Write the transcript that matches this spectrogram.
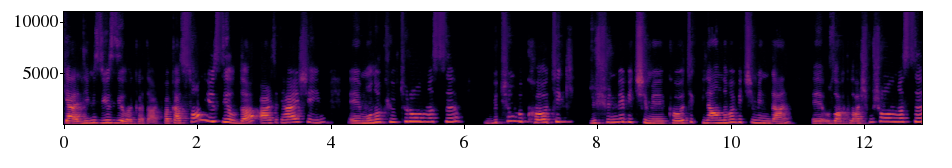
Geldiğimiz yüzyıla kadar. Fakat son yüzyılda artık her şeyin e, monokültür olması, bütün bu kaotik düşünme biçimi, kaotik planlama biçiminden e, uzaklaşmış olması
